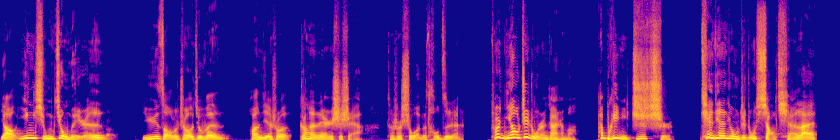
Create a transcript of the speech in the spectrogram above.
要英雄救美人，鱼鱼走了之后就问黄金杰说：“刚才那人是谁啊？”他说：“是我的投资人。”他说：“你要这种人干什么？他不给你支持，天天用这种小钱来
